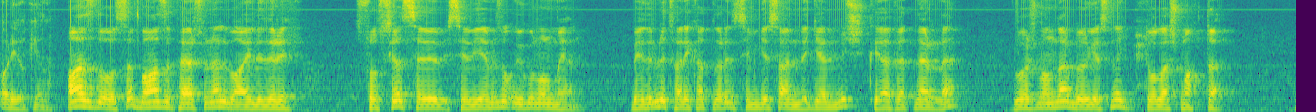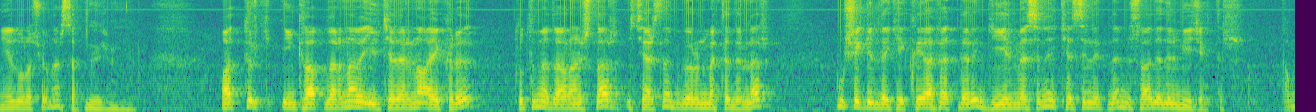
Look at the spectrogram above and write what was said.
Orayı okuyalım. Az da olsa bazı personel ve aileleri sosyal sev- seviyemize uygun olmayan, belirli tarikatların simgesi haline gelmiş kıyafetlerle lojmanlar bölgesinde dolaşmakta. Niye dolaşıyorlarsa? Atatürk inkılaplarına ve ilkelerine aykırı tutum ve davranışlar içerisinde görülmektedirler. Bu şekildeki kıyafetlerin giyilmesine kesinlikle müsaade edilmeyecektir.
